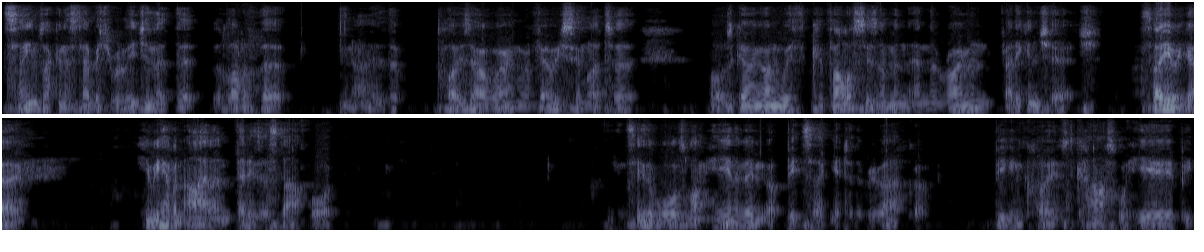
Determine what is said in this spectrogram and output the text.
it seems like an established religion that, that a lot of the, you know, the clothes they were wearing were very similar to what was going on with Catholicism and, and the Roman Vatican Church. So here we go. Here we have an island that is a star fort. You can see the walls along here, and they've even got bits so they can get to the river. I've got big enclosed castle here, big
